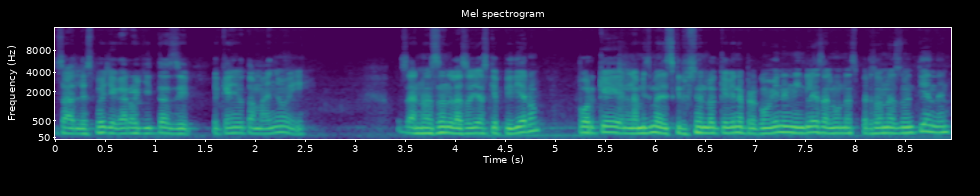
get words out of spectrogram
O sea, les puede llegar ollitas de pequeño tamaño y, o sea, no son las ollas que pidieron, porque en la misma descripción lo que viene, pero como viene en inglés, algunas personas no entienden,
